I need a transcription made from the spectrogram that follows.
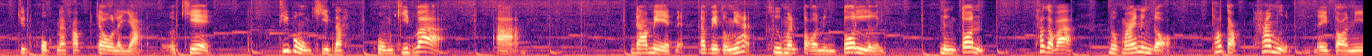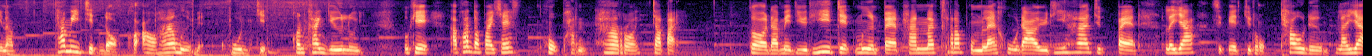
11.6 นะครับ เจ้าระยะ โอเค ที่ผมคิดนะ ผมคิดว่าอ่าดาเมจเนี่ยดาเมจตรงเนี้ยคือมันต่อหนึ่งต้นเลยหนึ่งต้น เท่ากับว่าดอกไม้หนึ่งดอก เท่ากับ50,000ในตอนนี้นะถ้ามี7ดอกเขาเอา50,000เนี่ยคูณ7ค่อนข้างเยอะเลย โอเค อัพขั้นต่อไปใช้6,500จัดไป ก็ดาเมจอยู่ที่78,000นะครับ ผมและคูดาวอยู่ที่5.8ระยะ11.6เท่าเดิม ระยะ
